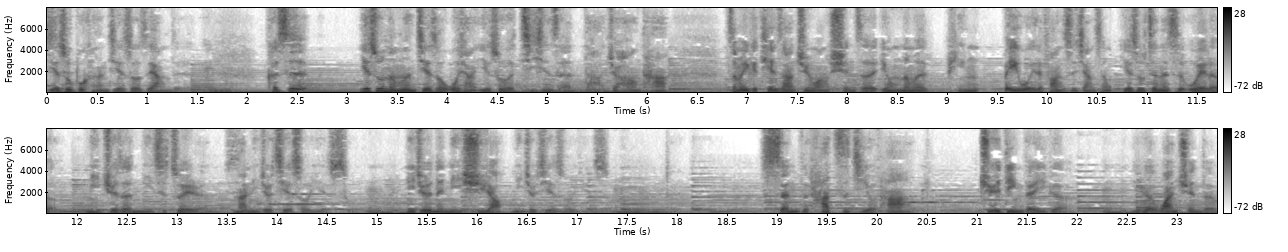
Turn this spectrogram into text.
耶稣不可能接受这样的人，可是耶稣能不能接受？我想耶稣的极限是很大，就好像他这么一个天上君王，选择用那么平卑微的方式降生。耶稣真的是为了你觉得你是罪人，那你就接受耶稣。你觉得你需要，你就接受耶稣。对，神的他自己有他决定的一个一个完全的。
